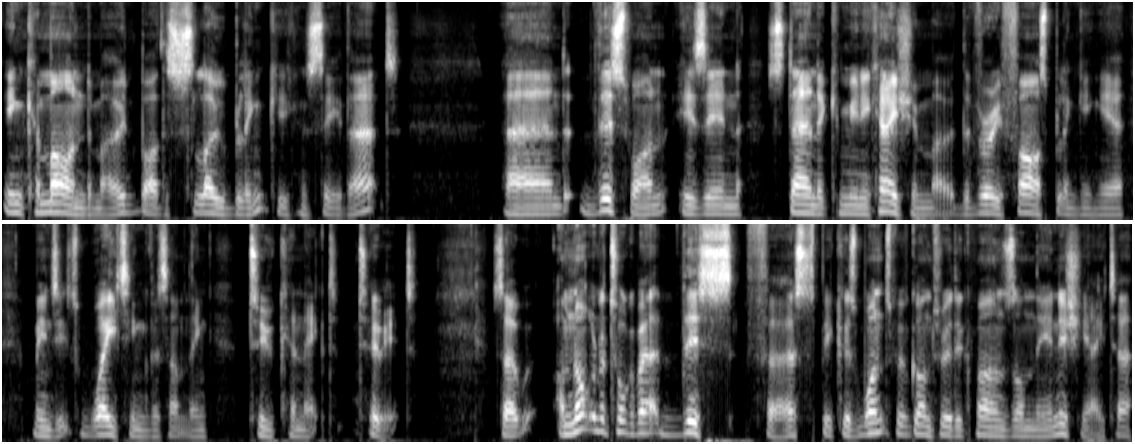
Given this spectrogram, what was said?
in command mode by the slow blink. You can see that. And this one is in standard communication mode. The very fast blinking here means it's waiting for something to connect to it. So I'm not going to talk about this first because once we've gone through the commands on the initiator,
